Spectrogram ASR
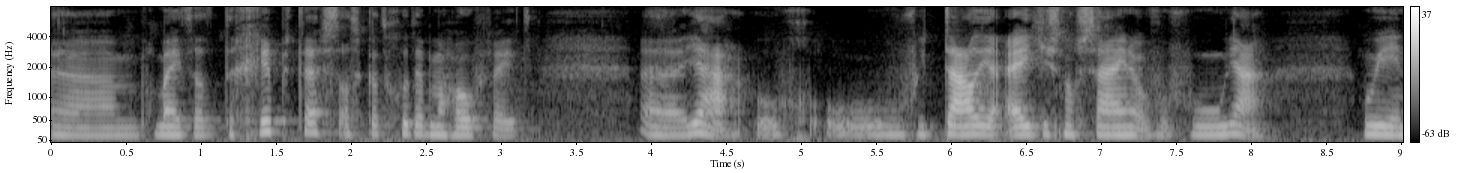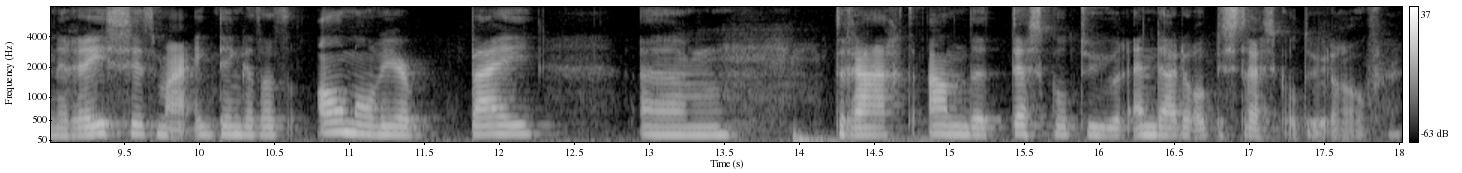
um, mij is dat de griptest, als ik het goed uit mijn hoofd weet. Uh, ja, hoe, hoe, vitaal je eitjes nog zijn of, of, hoe, ja, hoe je in de race zit. Maar ik denk dat dat allemaal weer bij um, draagt aan de testcultuur en daardoor ook de stresscultuur erover.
